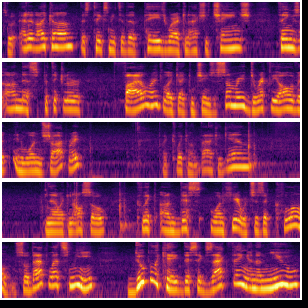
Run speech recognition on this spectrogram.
So edit icon this takes me to the page where I can actually change things on this particular file right? Like I can change the summary directly all of it in one shot right? If I click on back again now I can also click on this one here which is a clone. So that lets me duplicate this exact thing in a new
